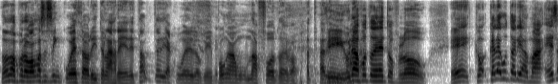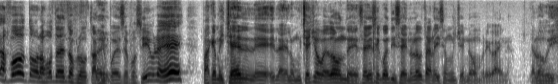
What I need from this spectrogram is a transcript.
No, no, pero vamos a hacer encuesta ahorita en las redes. ¿Está usted de acuerdo que pongan una foto de papá Sí, Tarima? una foto de Neto Flow. Eh, ¿Qué le gustaría más? ¿Esa foto o la foto de Neto Flow? También Sí. puede ser posible, ¿eh? Para que Michelle, eh, los muchachos de dónde, Serie 56, no le gusta que le dicen mucho el nombre y vaina. Ya lo vi.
